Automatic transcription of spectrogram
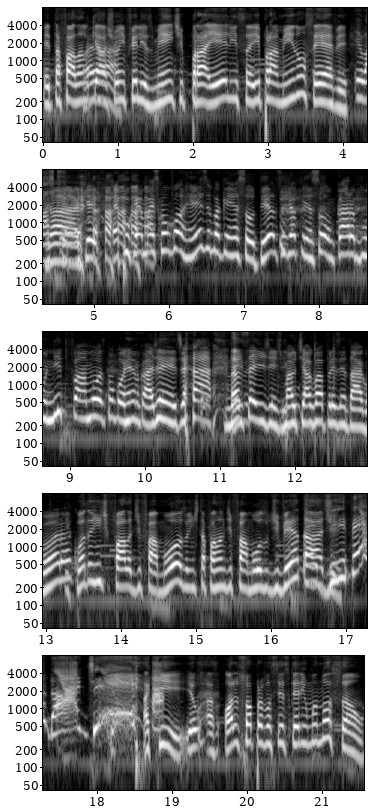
Ele tá falando que Olha. achou, infelizmente, pra ele isso aí, pra mim, não serve. Eu acho Ah, que que- É porque é mais concorrência pra quem é solteiro. Você já pensou um cara bonito e famoso concorrendo com a gente? Na- É isso aí, gente. Mas o Thiago vai apresentar agora. E quando a gente fala de famoso, a gente tá falando de famoso de É verdade. de verdade! Aqui, eu, olha só pra vocês terem uma noção.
